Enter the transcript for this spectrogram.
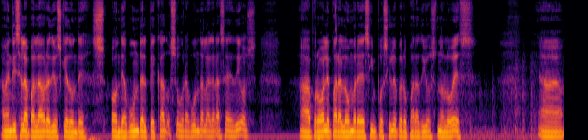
Amén, dice la palabra de Dios que donde, donde abunda el pecado, sobreabunda la gracia de Dios. Ah, probable para el hombre es imposible, pero para Dios no lo es. Ah,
